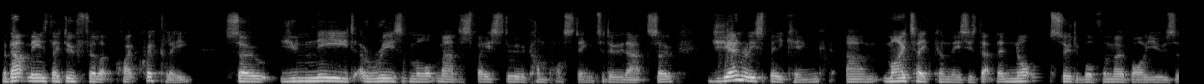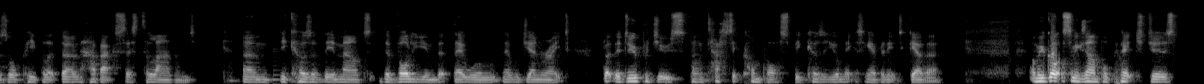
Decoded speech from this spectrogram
But that means they do fill up quite quickly. So you need a reasonable amount of space to do the composting to do that. So generally speaking, um, my take on these is that they're not suitable for mobile users or people that don't have access to land um, because of the amount, the volume that they will they will generate. But they do produce fantastic compost because you're mixing everything together. And we've got some example pictures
